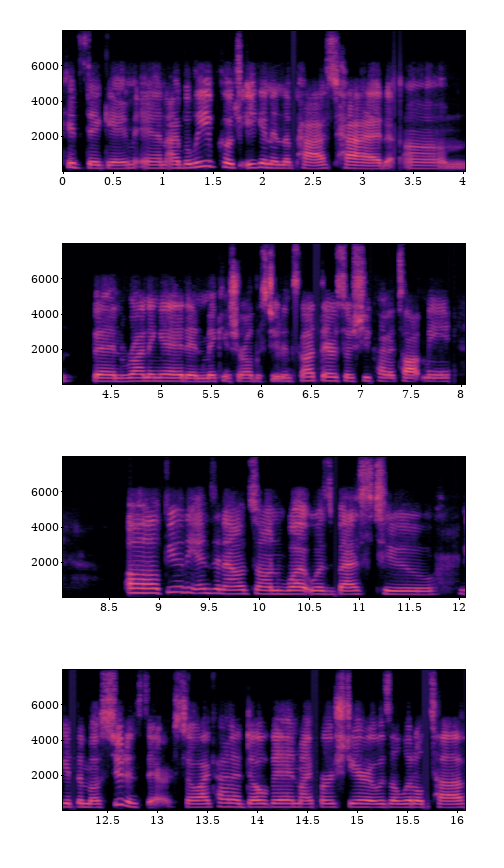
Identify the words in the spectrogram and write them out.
Kids Day game, and I believe Coach Eagan in the past had um, been running it and making sure all the students got there. So she kind of taught me a few of the ins and outs on what was best to get the most students there. So I kind of dove in. My first year, it was a little tough.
